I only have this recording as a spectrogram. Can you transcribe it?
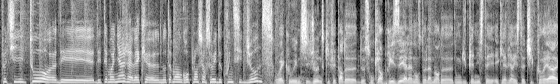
petit tour euh, des, des témoignages avec euh, notamment un gros plan sur celui de Quincy Jones. Ouais, Quincy Jones qui fait part de, de son cœur brisé à l'annonce de la mort de, donc, du pianiste et, et claviériste Chick Corea.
